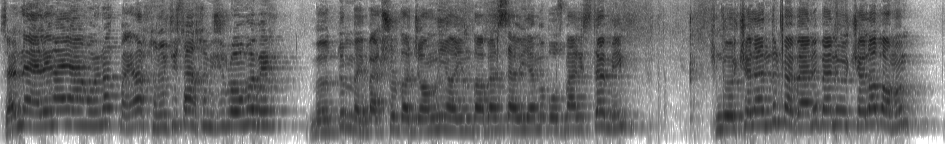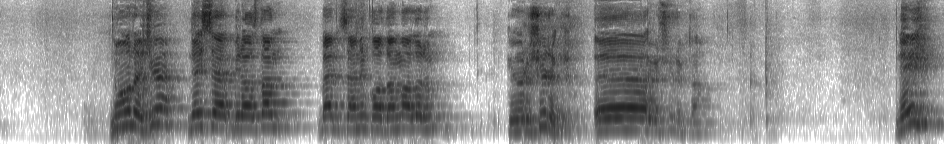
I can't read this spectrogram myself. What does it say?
Sen de elin ayağını oynatma ya. Sunucu sen sunuculuğunu bil. Müöttün Bey bak şurada canlı yayında ben seviyemi bozmak istemeyeyim. Şimdi ökelendirme beni ben ökel adamım. Ne olacak? Neyse birazdan ben senin kodanı alırım. Görüşürük. Ee, Görüşürük lan. ney?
